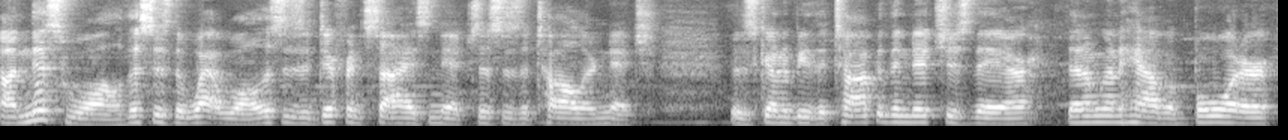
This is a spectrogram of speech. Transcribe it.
on this wall. This is the wet wall. This is a different size niche. This is a taller niche. There's going to be the top of the niche is there. Then I'm going to have a border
